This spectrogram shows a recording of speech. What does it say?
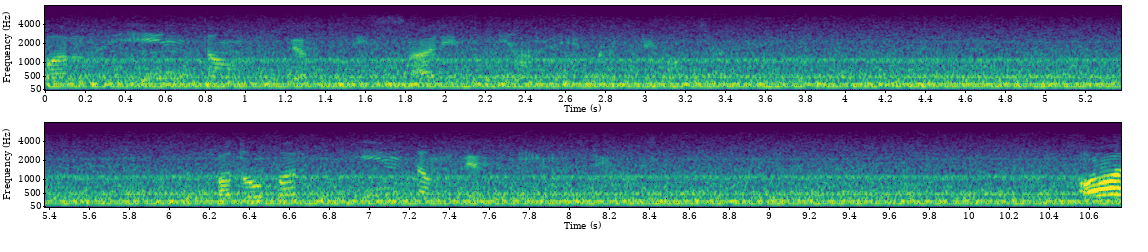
पर हीनतम व्यक्ति सारी दुनिया में इकट्ठे हो जाते हैं। पदों पर हीनतम व्यक्ति इकट्ठे हो जाते और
